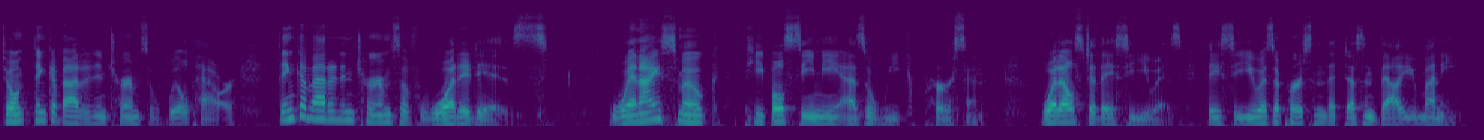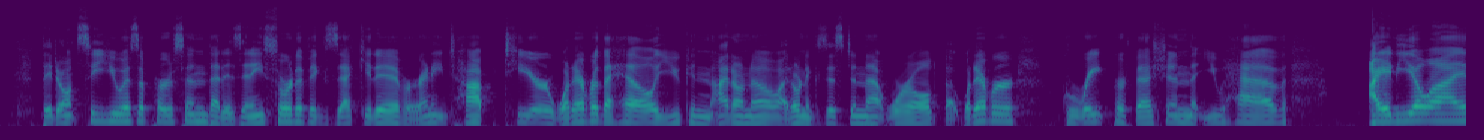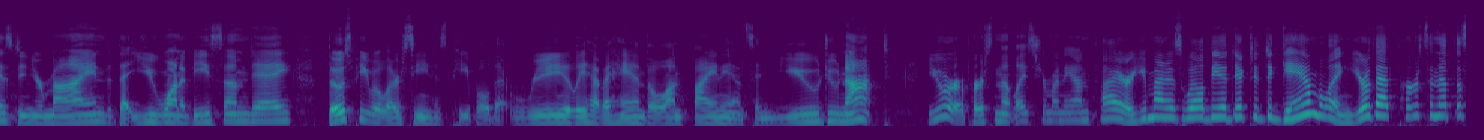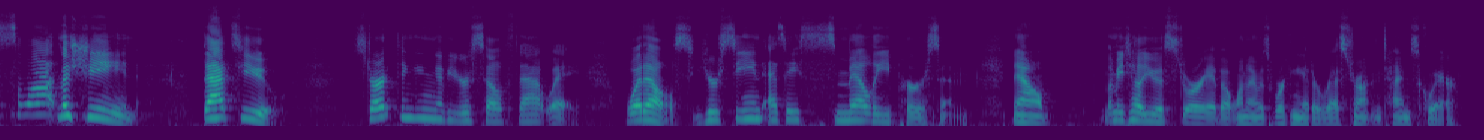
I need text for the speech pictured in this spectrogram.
Don't think about it in terms of willpower. Think about it in terms of what it is. When I smoke, people see me as a weak person. What else do they see you as? They see you as a person that doesn't value money. They don't see you as a person that is any sort of executive or any top tier, whatever the hell you can, I don't know, I don't exist in that world, but whatever great profession that you have idealized in your mind that you want to be someday, those people are seen as people that really have a handle on finance and you do not. You are a person that lights your money on fire. You might as well be addicted to gambling. You're that person at the slot machine. That's you. Start thinking of yourself that way. What else? You're seen as a smelly person. Now, let me tell you a story about when I was working at a restaurant in Times Square.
